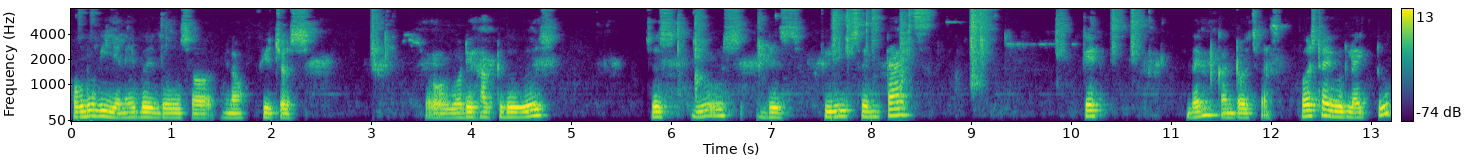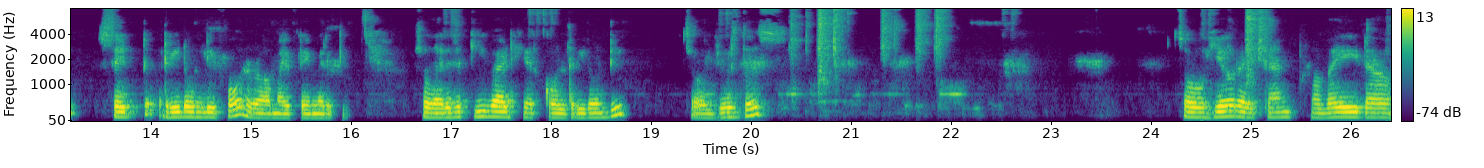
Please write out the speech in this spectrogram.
how do we enable those uh, you know features? So what you have to do is just use this field syntax. Okay. Then control slash. First, I would like to set read only for uh, my primary key. So there is a keyword here called read only. So use this so here I can provide uh,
